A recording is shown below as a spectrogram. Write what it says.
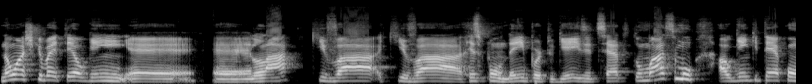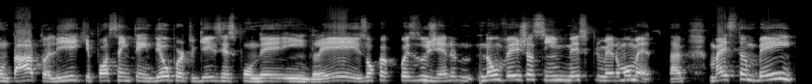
Não acho que vai ter alguém é, é, lá que vá que vá responder em português, etc. No máximo, alguém que tenha contato ali, que possa entender o português e responder em inglês ou qualquer coisa do gênero. Não vejo assim nesse primeiro momento, sabe? Mas também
